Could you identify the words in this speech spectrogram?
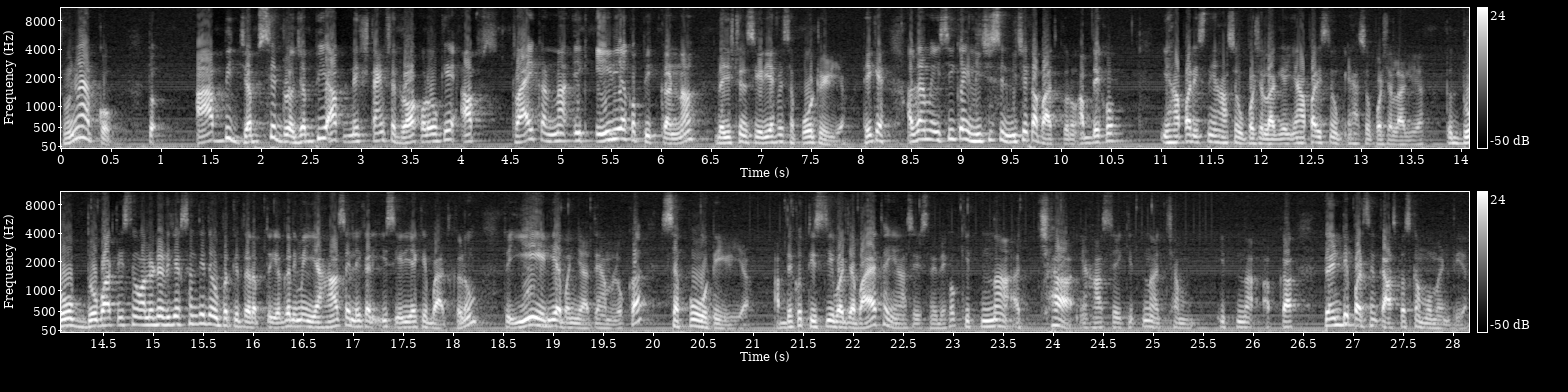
समझ में आपको? आप भी जब से ड्रॉ जब भी आप नेक्स्ट टाइम से ड्रॉ करोगे, आप ट्राई करना, एक एरिया को पिक करना रेजिस्टेंस एरिया फिर सपोर्ट एरिया ठीक है? अगर मैं इसी का नीचे से नीचे का बात करूँ, अब देखो, यहाँ पर इसने यहाँ से ऊपर चला गया, यहाँ पर इसने यहाँ से ऊपर चला गया तो दो दो बार तो इसने ऑलरेडी रिजेक्शन दे दिया ऊपर की तरफ़ तो अगर मैं यहाँ से लेकर इस एरिया की बात करूँ तो ये एरिया बन जाता है हम लोग का सपोर्ट एरिया अब देखो, तीसरी बार जब आया था, यहाँ से इसने देखो, कितना अच्छा यहाँ से कितना अच्छा इतना आपका ट्वेंटी परसेंट के आसपास का मूवमेंट दिया।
